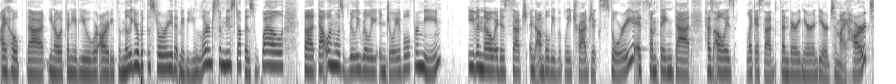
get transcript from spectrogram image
I hope that, you know, if any of you were already familiar with the story, that maybe you learned some new stuff as well. But that one was really, really enjoyable for me. Even though it is such an unbelievably tragic story, it's something that has always, like I said, been very near and dear to my heart.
